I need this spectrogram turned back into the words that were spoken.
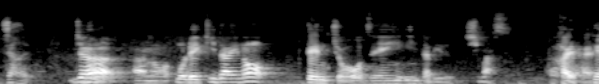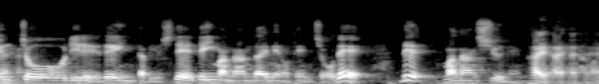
じゃあじゃあ,、あのもう歴代の店長を全員インタビューします、はいはいはいはい。店長リレーでインタビューしてで今何代目の店長でで、まあ、何周年。はいはいはいは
